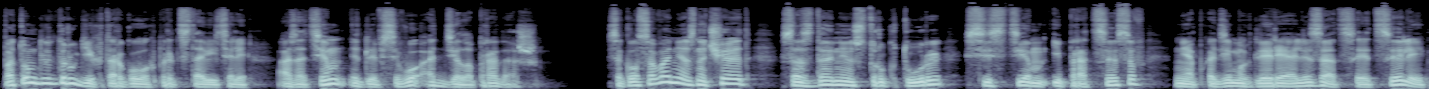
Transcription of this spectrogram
потом для других торговых представителей, а затем и для всего отдела продаж. Согласование означает создание структуры, систем и процессов, необходимых для реализации целей,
